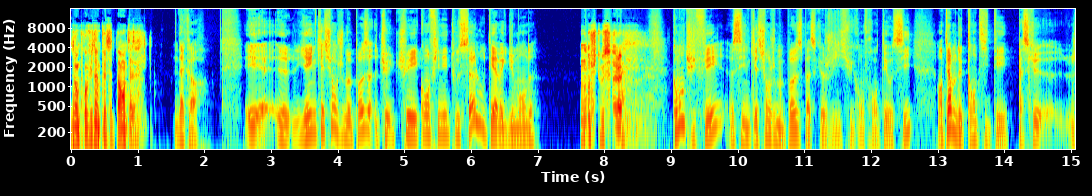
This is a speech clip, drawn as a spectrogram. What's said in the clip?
j'en profite un peu de cette parenthèse. D'accord. Et euh, il y a une question que je me pose. Tu, tu es confiné tout seul ou tu es avec du monde? Non, je suis tout seul. Comment tu fais C'est une question que je me pose parce que j'y suis confronté aussi. En termes de quantité, parce que euh,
